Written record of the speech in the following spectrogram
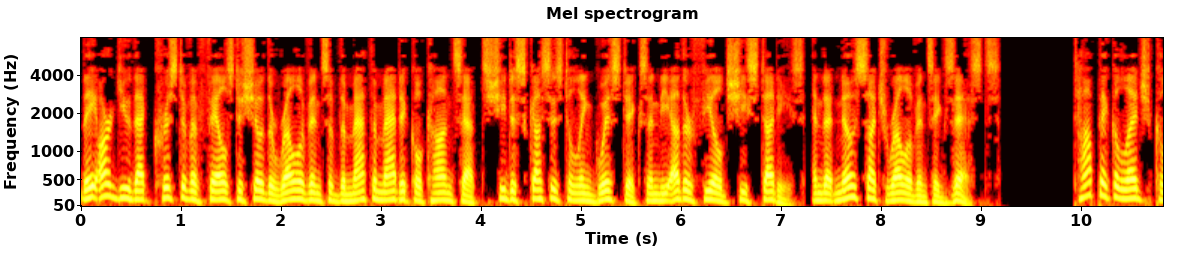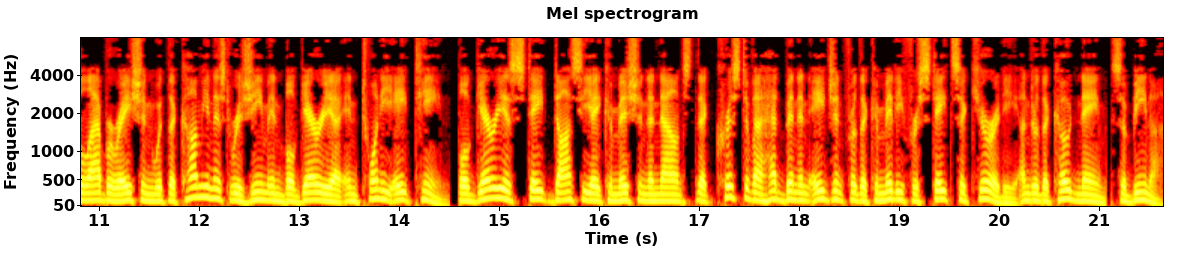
They argue that Kristeva fails to show the relevance of the mathematical concepts she discusses to linguistics and the other fields she studies, and that no such relevance exists. Topic alleged collaboration with the communist regime in Bulgaria In 2018, Bulgaria's State Dossier Commission announced that Kristeva had been an agent for the Committee for State Security under the code name Sabina.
